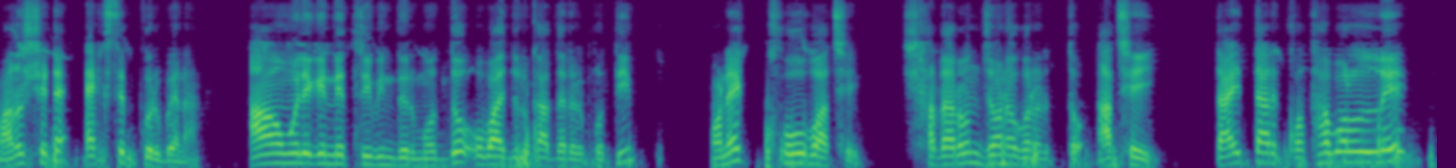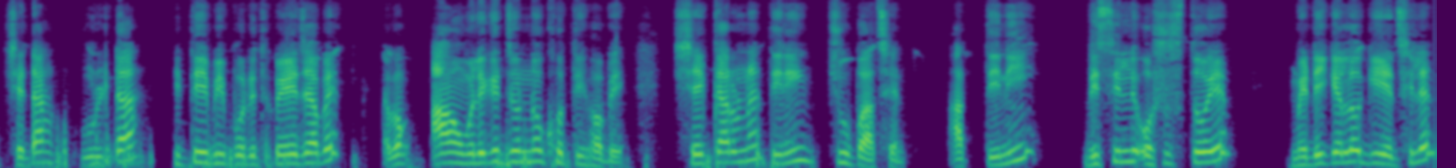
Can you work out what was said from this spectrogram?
মানুষ সেটা অ্যাকসেপ্ট করবে না। আওয়ামী লীগের নেতৃবৃন্দের মধ্যে ওবায়দুল কাদেরের প্রতি অনেক ক্ষোভ আছে। সাধারণ জনগণের তো আছেই। তাই তার কথা বললে সেটা উল্টা হিতে বিপরীত হয়ে যাবে এবং আওয়ামী লীগের জন্য ক্ষতি হবে। সে কারণে তিনি চুপ আছেন। আর তিনি রিসেন্টলি অসুস্থ হয়ে মেডিকেলও গিয়েছিলেন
